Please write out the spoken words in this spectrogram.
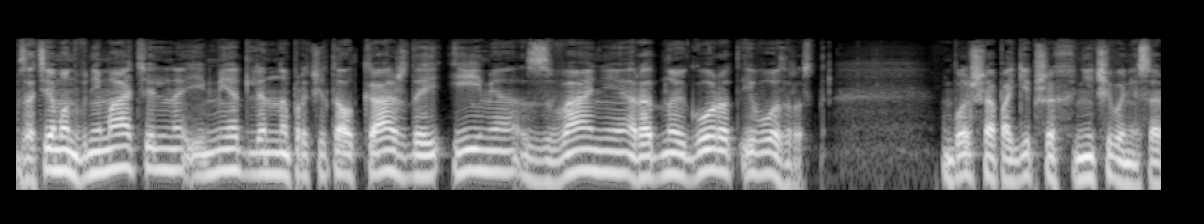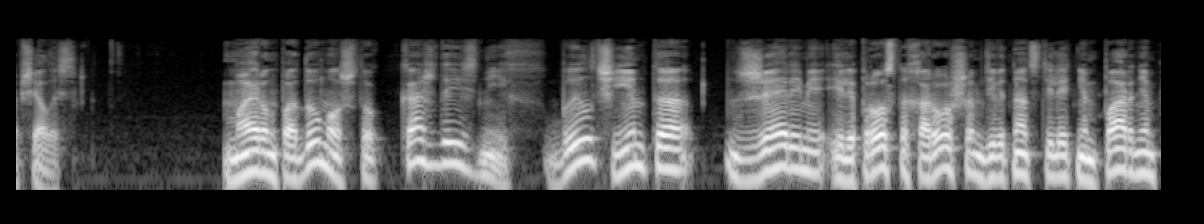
Затем он внимательно и медленно прочитал каждое имя, звание, родной город и возраст. Больше о погибших ничего не сообщалось. Майрон подумал, что каждый из них был чьим-то Джереми или просто хорошим девятнадцатилетним парнем,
